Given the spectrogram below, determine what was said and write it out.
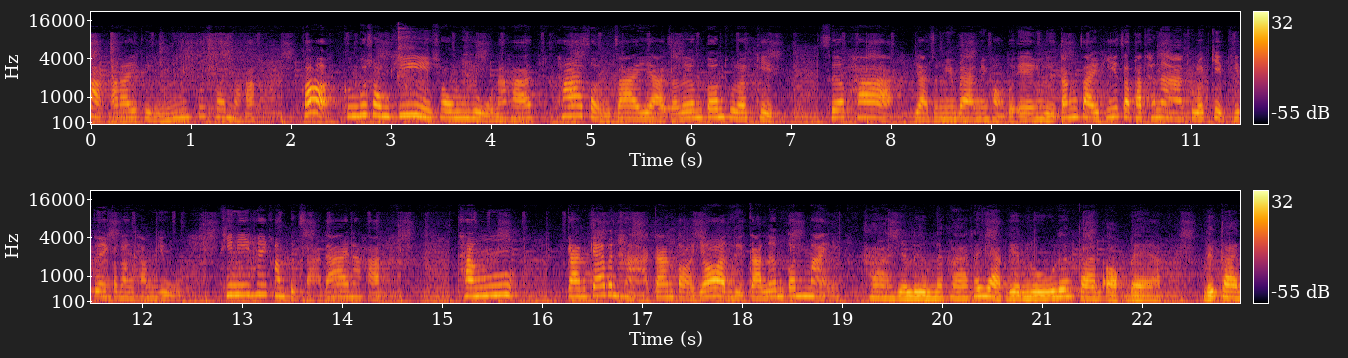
ฝากอะไรถึงผู้ชมเหรอคะก็คุณผู้ชมที่ชมอยู่นะคะ ถ้าสนใจอยากจะเริ่มต้นธุรกิจเสื้อผ้า อยากจะมีแบรนด์เป็นของตัวเอง หรือตั้งใจที่จะพัฒนาธุรกิจที่ตัวเองกำลังทำอยู่ ที่นี่ให้คำปรึกษาได้นะคะ ทั้ง การแก้ปัญหาการต่อยอดหรือการเริ่มต้นใหม่ ค่ะอย่าลืมนะคะ ถ้าอยากเรียนรู้เรื่องการออกแบบ หรือการ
